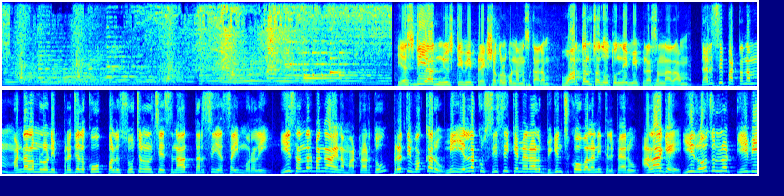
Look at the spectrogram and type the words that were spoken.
Música ఎస్డిఆర్ న్యూస్ టీవీ ప్రేక్షకులకు నమస్కారం. వార్తలు చదువుతుంది మీ ప్రసన్నారాం. దర్శి పట్టణం మండలంలోని ప్రజలకు పలు సూచనలు చేసిన దర్శి ఎస్ఐ మురళి. ఈ సందర్భంగా ఆయన మాట్లాడుతూ ప్రతి ఒక్కరూ మీ ఇళ్ళకు సీసీ కెమెరాలు బిగించుకోవాలని తెలిపారు. అలాగే ఈ రోజుల్లో TV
